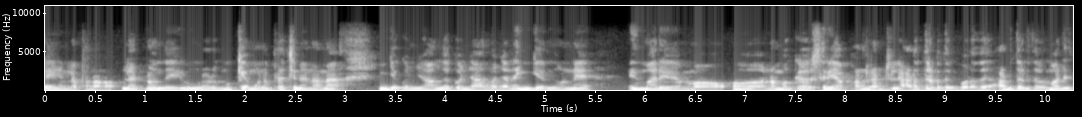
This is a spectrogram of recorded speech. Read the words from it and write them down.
லைனில் பண்ணணும். இல்லாட்டினா வந்து இவங்களோட முக்கியமான பிரச்சனை என்னென்னா இங்கே கொஞ்சம் அங்கே கொஞ்சம் அங்கே கொஞ்சம். இங்கேருந்து ஒன்றே இது மாதிரி ம- நமக்கு சரியாக பண்ணலன்னு சொல்லி அடுத்த இடத்துக்கு போகிறது அடுத்தடுத்த மாதிரி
